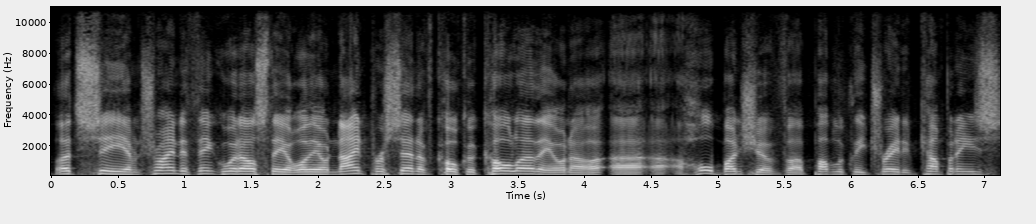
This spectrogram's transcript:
Let's see. I'm trying to think what else they own. They own nine percent of Coca-Cola. They own a, a, a whole bunch of uh, publicly traded companies,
